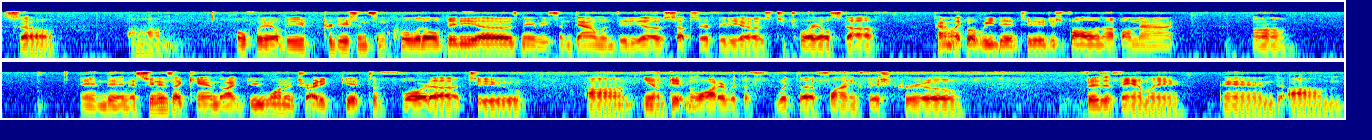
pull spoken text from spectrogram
So um, hopefully I'll be producing some cool little videos, maybe some downwind videos, SUP surf videos, tutorial stuff, kind of like what we did too, just following up on that. Um, and then as soon as I can, though, I do want to try to get to Florida to, um, you know, get in the water with the with the flying fish crew, visit family, and um,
